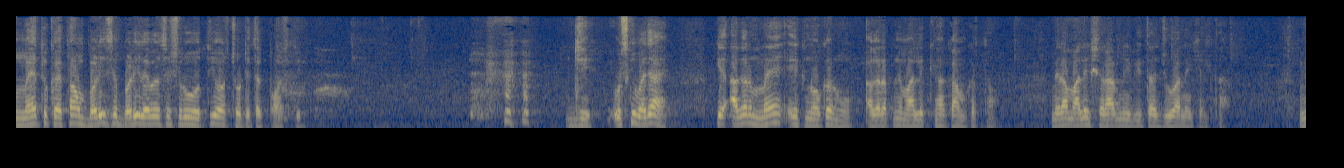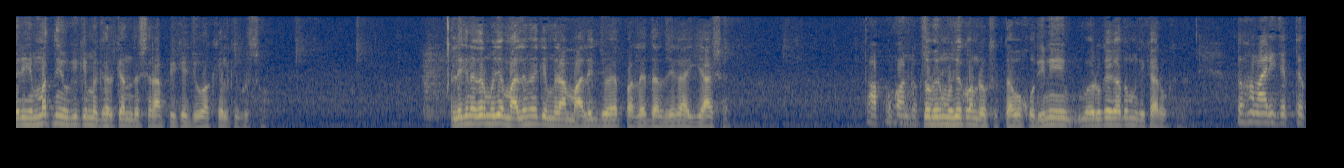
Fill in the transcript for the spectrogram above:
मैं तो कहता हूँ बड़ी से बड़ी लेवल से शुरू होती है और छोटी तक पहुँचती है। जी उसकी वजह है। कि अगर मैं एक नौकर हूँ अगर अपने मालिक के यहाँ काम करता हूँ मेरा मालिक शराब नहीं पीता जुआ नहीं खेलता। मेरी हिम्मत नहीं होगी कि मैं घर के अंदर शराब पी के जुआ खेल के घुसूं। लेकिन अगर मुझे मालूम है कि मेरा मालिक जो है परले दर्जे का अयाश है तो आपको कौन रोक तो फिर मुझे कौन रोक सकता है? वो खुद ही नहीं रुकेगा तो मुझे क्या रोकेगा तो हमारी जब तक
